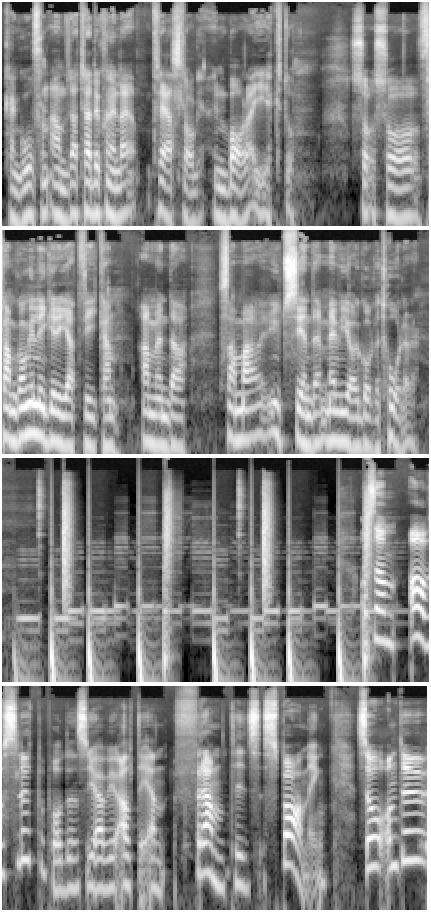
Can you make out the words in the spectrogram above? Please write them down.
kan gå från andra traditionella träslag än bara ek. Då. Så, så framgången ligger i att vi kan använda samma utseende men vi gör golvet hårdare. Som avslut på podden så gör vi ju alltid en framtidsspaning. Så om du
